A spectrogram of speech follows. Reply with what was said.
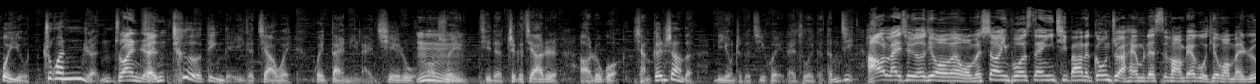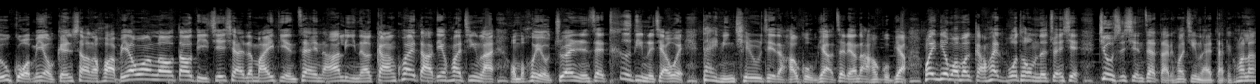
会有专人专人特定的一个价位会带你来切入，嗯，所以记得这个假日啊，如果想跟上的，利用这个机会来做一个登记。好，来，所有听友们，我们上一波三一七八的公转，还有我们的私房标股，听友们，如果没有跟上的话，不要忘了，到底接下来的买点在哪里呢？赶快打电话进来，我们会有专人在特定的价位带您切入这档好股票，这两档好股票，欢迎听友们赶快拨通我们的专线，就是现在打电话进来，打电话了。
